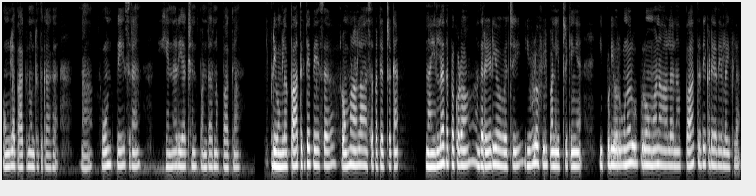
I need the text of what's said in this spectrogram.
உங்களை பார்க்கணுன்றதுக்காக நான் ஃபோன் பேசுகிறேன் என்ன ரியாக்ஷன் பண்ணுறாருன்னு பார்க்கலாம். இப்படி உங்களை பார்த்துக்கிட்டே பேச ரொம்ப நாளாக ஆசைப்பட்டுட்ருக்கேன் நான் இல்லாதப்ப கூட அந்த ரேடியோவை வச்சு இவ்வளோ ஃபீல் பண்ணிகிட்ருக்கீங்க இப்படி ஒரு உணர்வுபூர்வமான ஆளை நான் பார்த்ததே கிடையாது லைஃப்பில்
